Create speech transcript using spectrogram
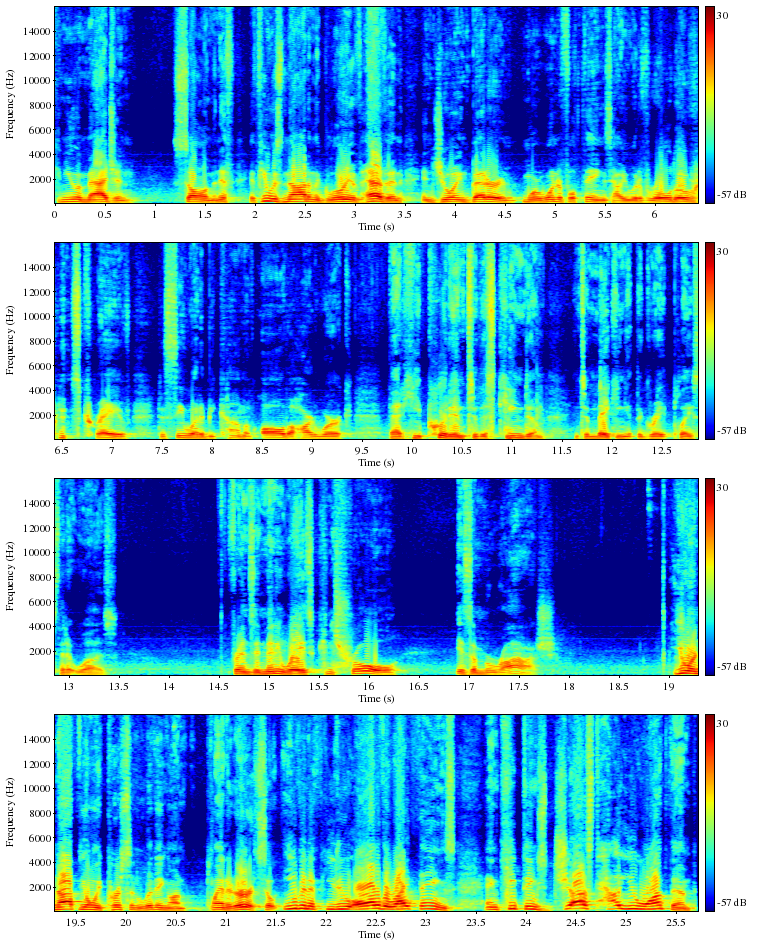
Can you imagine Solomon. If, if he was not in the glory of heaven, enjoying better and more wonderful things, how he would have rolled over in his grave to see what had become of all the hard work that he put into this kingdom, into making it the great place that it was. Friends, in many ways, control is a mirage. You are not the only person living on planet Earth. So even if you do all the right things and keep things just how you want them,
